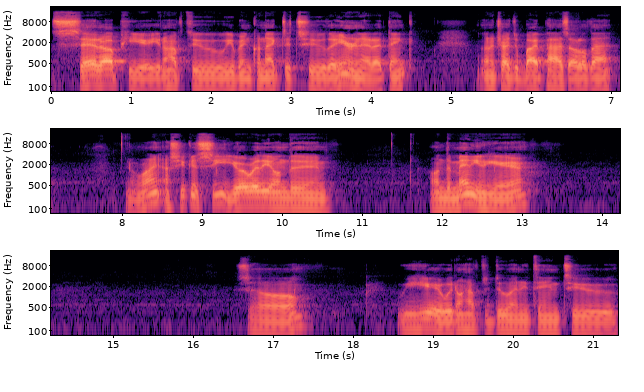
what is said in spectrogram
setup here. You don't have to even connect it to the internet, I think. I'm going to try to bypass all of that. All right, as you can see, you're already on the on the menu here. So we here, we don't have to do anything to,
